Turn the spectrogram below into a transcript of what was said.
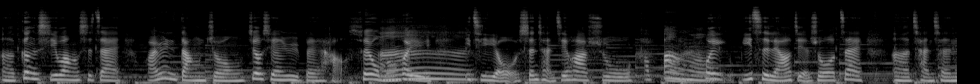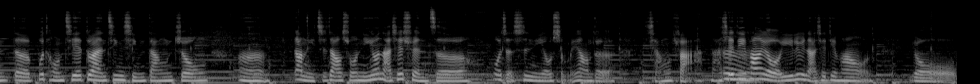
呃，更希望是在怀孕当中就先预备好，所以我们会一起有生产计划书，好棒哦！会彼此了解说，在呃产程的不同阶段进行当中，嗯，让你知道说你有哪些选择，或者是你有什么样的想法，哪些地方有疑虑，哪些地方有有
